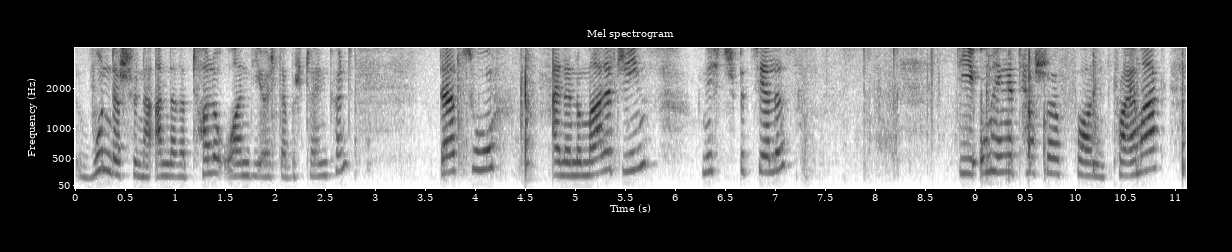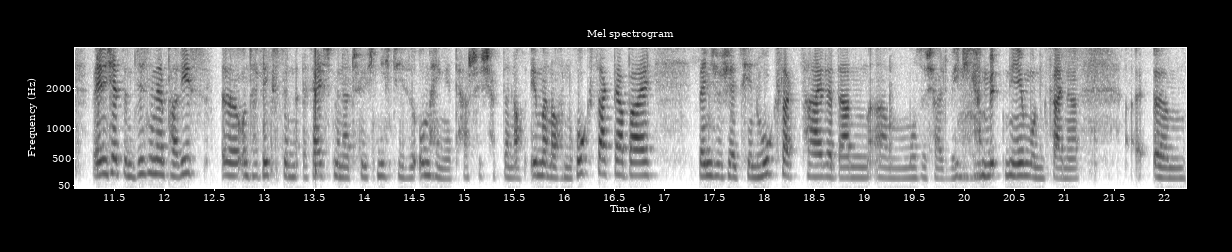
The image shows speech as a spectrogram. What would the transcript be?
wunderschöne andere tolle Ohren, die ihr euch da bestellen könnt. Dazu eine normale Jeans, nichts Spezielles. Die Umhängetasche von Primark. Wenn ich jetzt im Disneyland Paris äh, unterwegs bin, reicht mir natürlich nicht diese Umhängetasche. Ich habe dann auch immer noch einen Rucksack dabei. Wenn ich euch jetzt hier einen Rucksack zeige, dann ähm, muss ich halt weniger mitnehmen und keine ähm,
